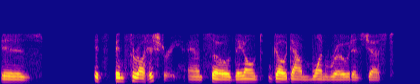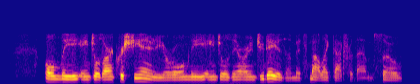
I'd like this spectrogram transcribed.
is it's been throughout history, and so they don't go down one road as just only angels are in Christianity or only angels are in Judaism. It's not like that for them. So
